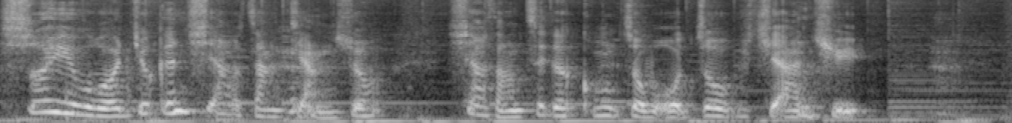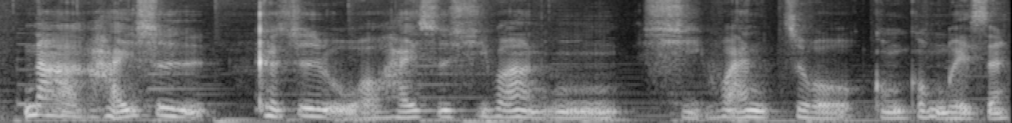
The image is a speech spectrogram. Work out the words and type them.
所以我就跟校长讲说，校长这个工作我做不下去，那还是，可是我还是希望、嗯喜欢做公共卫生，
